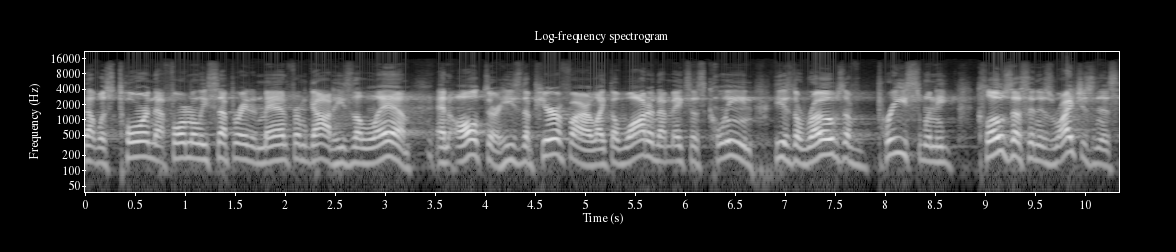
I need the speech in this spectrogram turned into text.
that was torn that formerly separated man from God. He's the lamb and altar. He's the purifier, like the water that makes us clean. He is the robes of priests when He clothes us in His righteousness.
